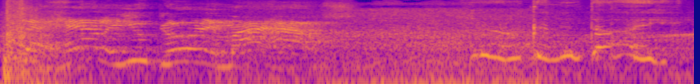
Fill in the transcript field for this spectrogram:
What the hell are you doing in my house? You're all gonna die.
